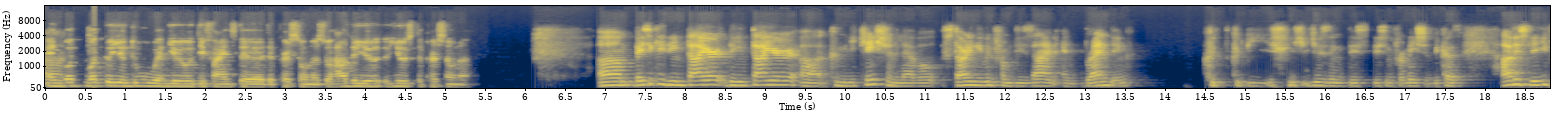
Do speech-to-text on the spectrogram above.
Uh, and what, what do you do when you define the, the persona? So how do you use the persona? Um, basically, the entire the entire uh, communication level, starting even from design and branding, could could be using this this information because obviously, if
